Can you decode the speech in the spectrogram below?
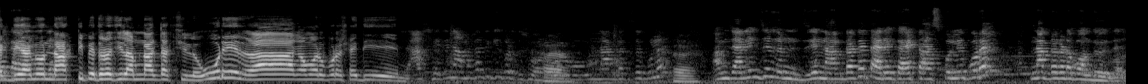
একদিন আমি ওর নাক টিপে ধরেছিলাম নাক ডাকছিল। ওরে রাগ আমার উপরে সেদিন। আর সেদিন আমার সাথে কি করতে শোন হ্যাঁ। হ্যাঁ। আমি জানি যে যে নাক ডাকে তারে গায়ে টাচ করলে পরে নাক ডাকাটা বন্ধ হয়ে যায়।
